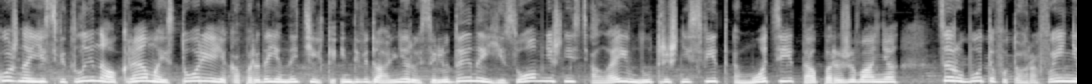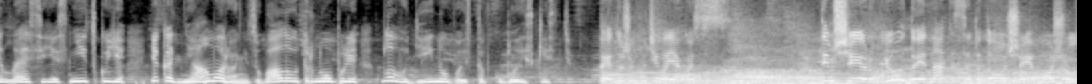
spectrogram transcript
Кожна її світлина окрема історія, яка передає не тільки індивідуальні риси людини, її зовнішність, але й внутрішній світ, емоції та переживання. Це роботи фотографині Лесі Ясніцької, яка днями організувала у Тернополі благодійну виставку Близькість. Я дуже хотіла якось тим, що я роблю, доєднатися до того, що я можу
